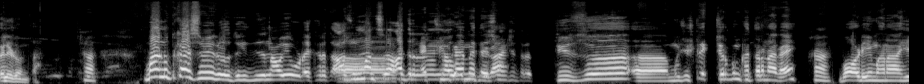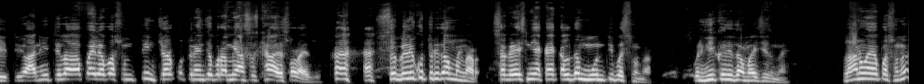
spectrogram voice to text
कलिडोनचा. बानूत काय असं वेगळं होतं की तिचं नाव एवढं आहे खरंच अजून माणसं आदर actually काय माहितीये का? क्षेत्रात तिचं अं, म्हणजे स्ट्रक्चर पण खतरनाक हा. आहे बॉडी म्हणा ही ती आणि तिला पहिल्यापासून तीन चार कुत्र्यांच्या बरोबर आम्ही असंच खेळायला सोडायचो. सगळी कुत्री दमणार. सगळ्याशी एका एकाला दमवून ती बसवणार. पण ही कधी दमायचीच नाही. लहान वयापासून हं.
